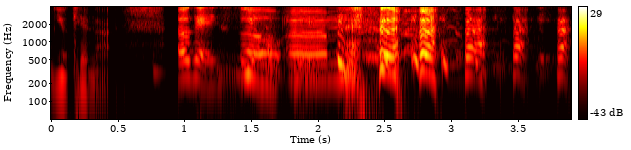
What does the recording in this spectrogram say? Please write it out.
You cannot. Okay, so um,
